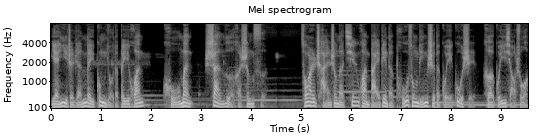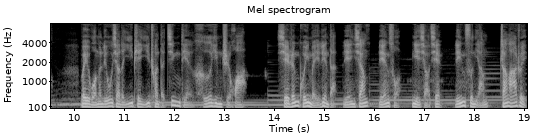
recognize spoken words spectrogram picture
演绎着人类共有的悲欢、苦闷、善恶和生死，从而产生了千幻百变的蒲松龄式的鬼故事和鬼小说，为我们留下了一片一串的经典合音之花。写人鬼美恋的莲香、连锁、聂小倩、林四娘、张阿瑞、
